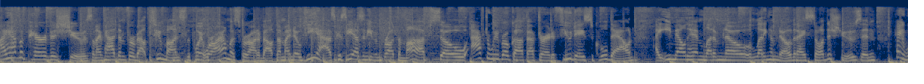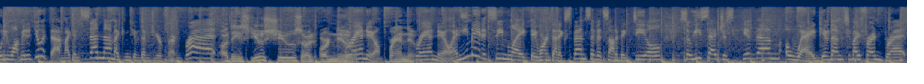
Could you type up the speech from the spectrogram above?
I have a pair of his shoes, and I've had them for about two months to the point where I almost forgot about them. I know he has because he hasn't even brought them up. So after we broke up, after I had a few days to cool down, I emailed him, let him know, letting him know that I still had the shoes, and hey, what do you want me to do with them? I can send them. I can give them to your friend Brett. Are these used shoes or, or new? Brand new. Brand new. Brand new. And he made it seem like they weren't that expensive. It's not a big deal. So he said, just give them away. Give them to my friend Brett.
